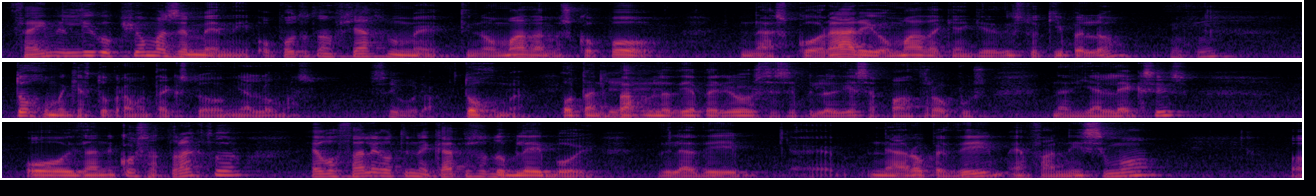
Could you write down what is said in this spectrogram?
θα είναι λίγο πιο μαζεμένη. Οπότε, όταν φτιάχνουμε την ομάδα με σκοπό να σκοράρει η ομάδα και να κερδίσει το κυπελο το έχουμε και αυτό το πραγματάκι στο μυαλό μας. Σίγουρα. Το έχουμε. Όταν και... υπάρχουν δηλαδή απεριόριστες επιλογές από ανθρώπους να διαλέξεις, ο ιδανικός attractor, εγώ θα έλεγα ότι είναι κάποιος σαν τον Playboy. Δηλαδή, ε, νεαρό παιδί, εμφανίσιμο, ε,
